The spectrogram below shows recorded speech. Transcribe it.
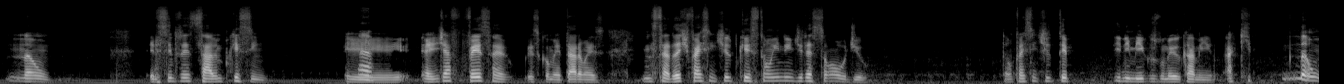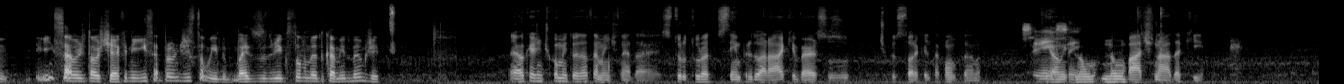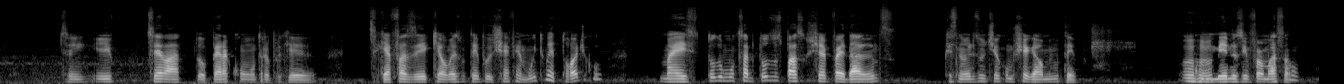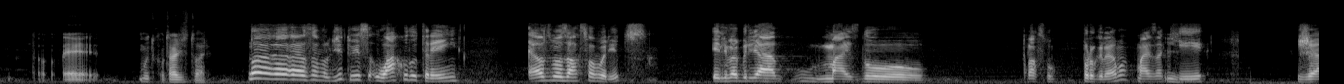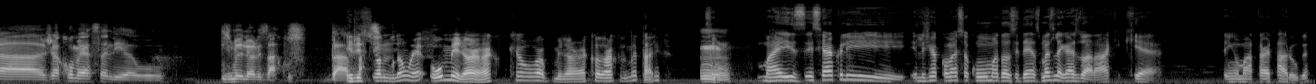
não. Eles simplesmente sabem porque sim. E a gente já fez essa- esse comentário, mas em Stardust faz sentido porque eles estão indo em direção ao Jill. Então faz sentido ter inimigos no meio do caminho. Aqui, não. Ninguém sabe onde tá o chefe, ninguém sabe pra onde eles estão indo, mas os inimigos estão no meio do caminho do mesmo jeito. É o que a gente comentou exatamente, né? Da estrutura sempre do Araki versus o tipo de história que ele tá contando. Sim, Realmente sim. não, não bate nada aqui. Sim, e sei lá, opera contra, porque você quer fazer que ao mesmo tempo o chefe é muito metódico, mas todo mundo sabe todos os passos que o chefe vai dar antes, porque senão eles não tinham como chegar ao mesmo tempo, com Uhum. menos informação. Então, é muito contraditório. Não, é, é, só- dito isso, o arco do trem é um dos meus arcos favoritos. Ele vai brilhar mais no próximo programa, mas aqui já, já começa ali o, os melhores arcos da Ele só não é o melhor arco, porque o melhor arco é o arco do Metallica. Uhum. Mas esse arco, ele, ele já começa com uma das ideias mais legais do Araki, que é... Tem uma tartaruga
